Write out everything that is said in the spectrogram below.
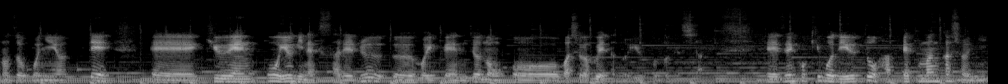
の増加によって、え休園を余儀なくされる保育園所の場所が増えたということで。え全国規模でいうと800万箇所に、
